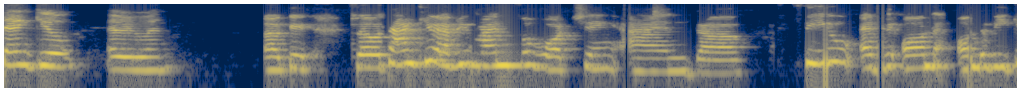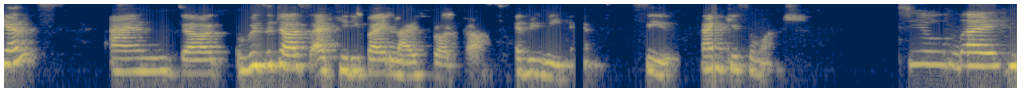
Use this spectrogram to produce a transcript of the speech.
Thank you, everyone. Okay, so thank you everyone for watching and uh, see you every on on the weekends. and uh, visit us at QtPie live broadcast every weekend. See you. Thank you so much. See you. Bye.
